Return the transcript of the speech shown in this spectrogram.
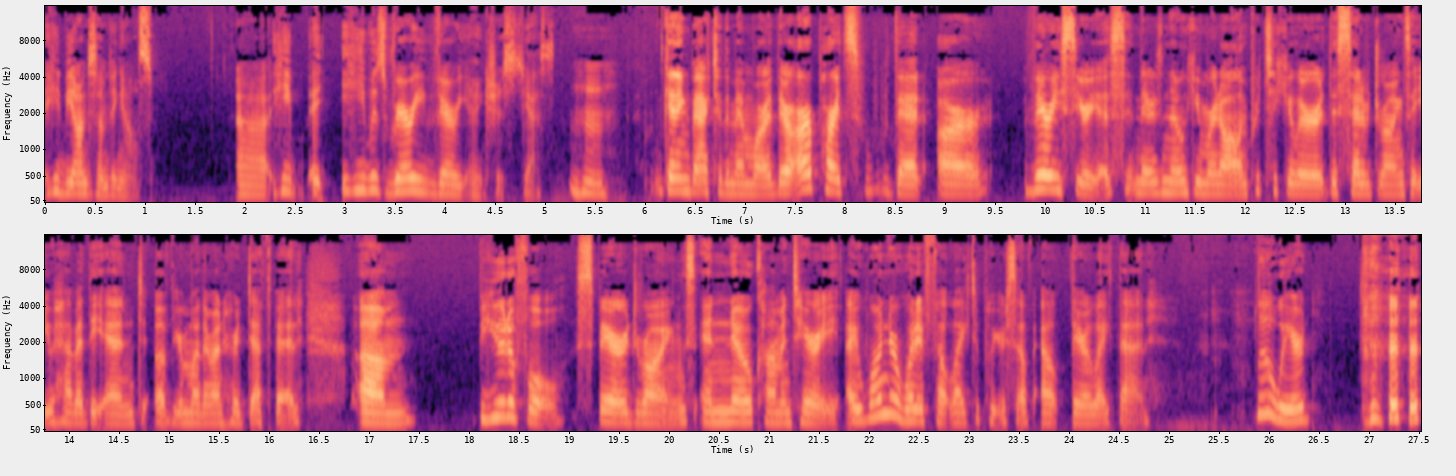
he'd be on to something else. Uh, he he was very very anxious. Yes. Mm-hmm. Getting back to the memoir, there are parts that are very serious, and there's no humor at all. In particular, the set of drawings that you have at the end of your mother on her deathbed. Um, beautiful spare drawings and no commentary. I wonder what it felt like to put yourself out there like that. A little weird.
